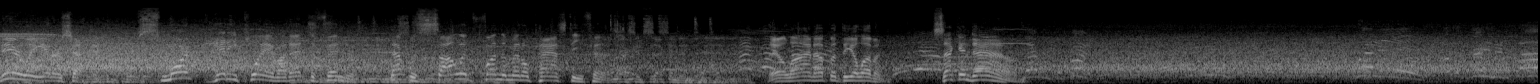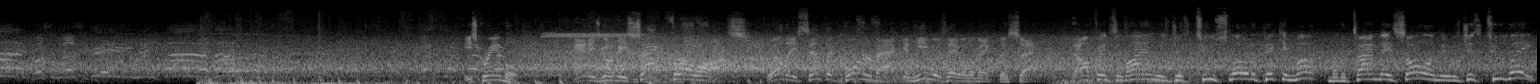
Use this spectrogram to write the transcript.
Nearly intercepted. Smart, heady play by that defender. That was solid fundamental pass defense. Makes it second and 10. They'll line up at the 11. Second down. He scrambled. And he's going to be sacked for a loss. Well, they sent the cornerback, and he was able to make the sack. The offensive line was just too slow to pick him up. By the time they saw him, it was just too late.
